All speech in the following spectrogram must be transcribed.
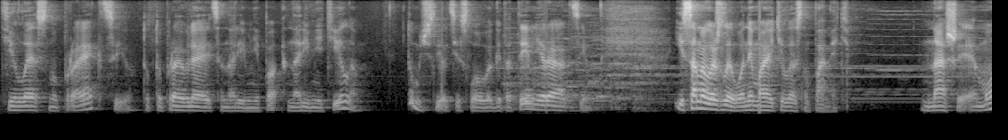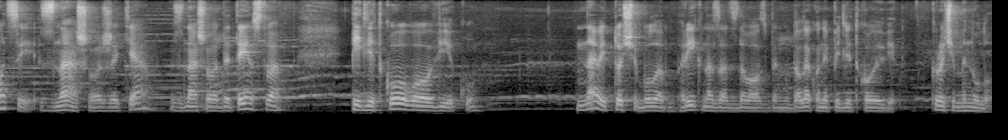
тілесну проекцію, тобто проявляються на рівні, на рівні тіла, в тому числі оці слово вегетативні реакції. І саме важливо, вони мають тілесну пам'ять. Наші емоції з нашого життя, з нашого дитинства, підліткового віку. Навіть то, що було рік назад, здавалось би, ну далеко не підлітковий вік. Коротше, минулого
